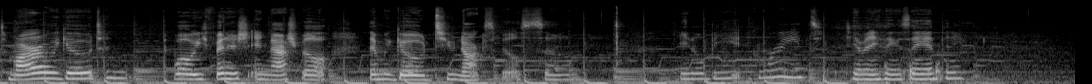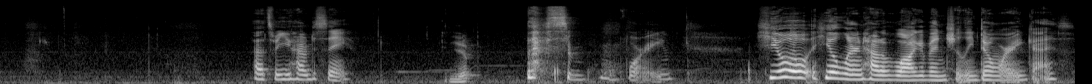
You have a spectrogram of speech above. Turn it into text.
tomorrow we go to, well, we finish in Nashville, then we go to Knoxville. So it'll be great. Do you have anything to say, Anthony? That's what you have to say. Yep. That's boring. He'll he'll learn how to vlog eventually. Don't worry, guys.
